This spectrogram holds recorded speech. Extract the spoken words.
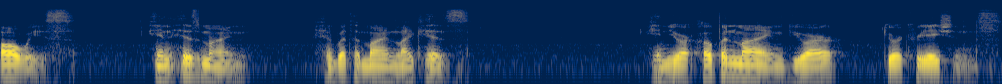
always in His mind and with a mind like His. In your open mind you are your creations,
